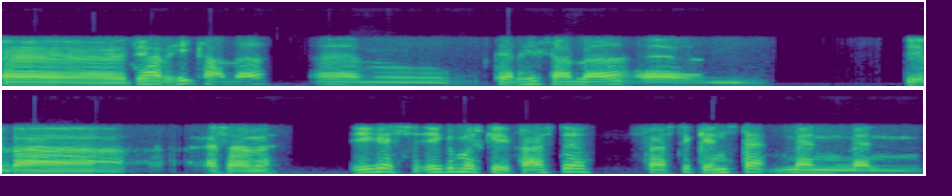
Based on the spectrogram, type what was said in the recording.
Øh, det har det helt klart været. Øh, det har det helt klart været. Øh, det var altså ikke, ikke måske første, første genstand, men, men,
